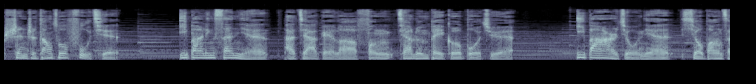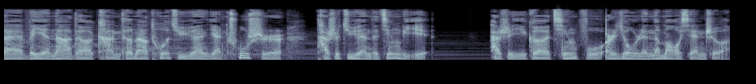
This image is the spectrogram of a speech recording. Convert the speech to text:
甚至当作父亲。一八零三年，她嫁给了冯·加伦贝格伯爵。一八二九年，肖邦在维也纳的坎特纳托剧院演出时，他是剧院的经理。他是一个轻浮而诱人的冒险者。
